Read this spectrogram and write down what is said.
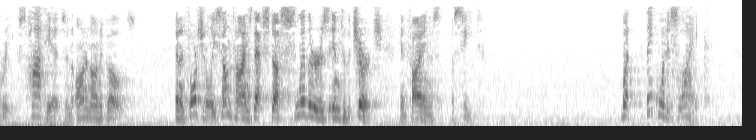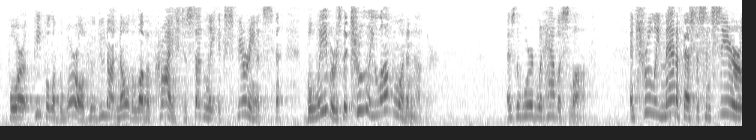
freaks, hotheads, and on and on it goes. And unfortunately, sometimes that stuff slithers into the church and finds a seat. But think what it's like for people of the world who do not know the love of Christ to suddenly experience believers that truly love one another as the Word would have us love, and truly manifest a sincere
